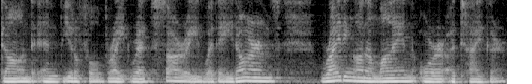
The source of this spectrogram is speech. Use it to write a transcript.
donned in beautiful bright red sari with eight arms, riding on a lion or a tiger.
